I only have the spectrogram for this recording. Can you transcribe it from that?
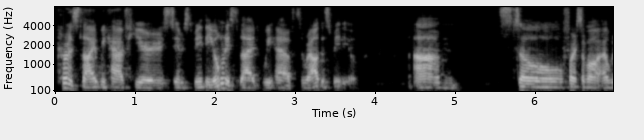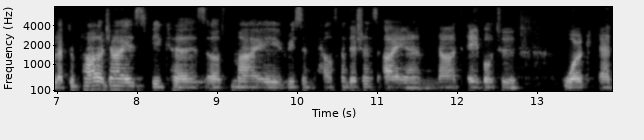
current slide we have here seems to be the only slide we have throughout this video. Um, so first of all, I would like to apologize because of my recent health conditions. I am not able to work at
